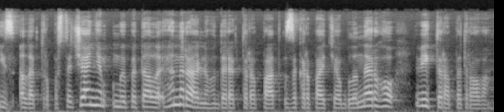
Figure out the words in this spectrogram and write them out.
із електропостачанням, ми питали генерального директора ПАТ Закарпаття Обленерго Віктора Петрова.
